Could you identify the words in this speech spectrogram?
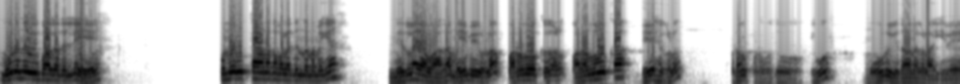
ಮೂರನೇ ವಿಭಾಗದಲ್ಲಿ ಪುನರುತ್ಥಾನದ ಬಲದಿಂದ ನಮಗೆ ನಿರ್ಲಯವಾದ ಮಹಿಮೆಯುಳ್ಳ ಪರಲೋಕ ಪರಲೋಕ ದೇಹಗಳು ಕೊಡಲ್ಪಡುವುದು. ಇವು ಮೂರು ವಿಧಾನಗಳಾಗಿವೆ.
